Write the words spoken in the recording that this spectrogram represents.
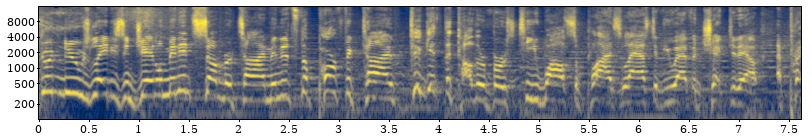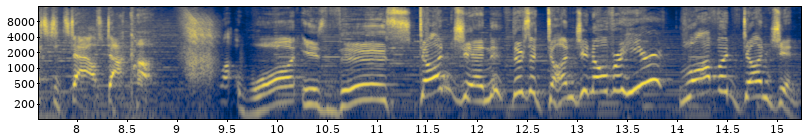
Good news, ladies and gentlemen, it's summertime and it's the perfect time to get the Colorburst tee while supplies last if you haven't checked it out at PrestonStyles.com. What is this? Dungeon? There's a dungeon over here? Lava dungeon.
